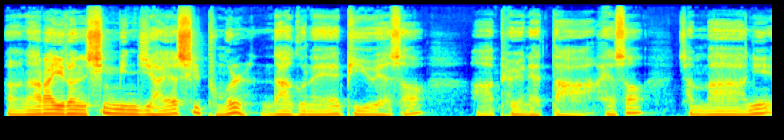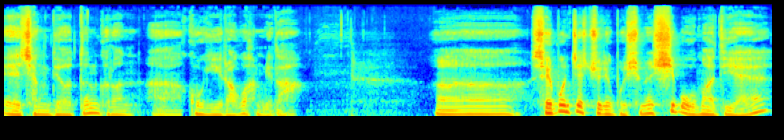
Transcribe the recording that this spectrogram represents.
어, 나라 이런 식민지하의 슬픔을 나그네에 비유해서 아, 표현했다 해서 참 많이 애창되었던 그런 아, 곡이라고 합니다. 어, 세 번째 줄에 보시면 15마디에 에,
